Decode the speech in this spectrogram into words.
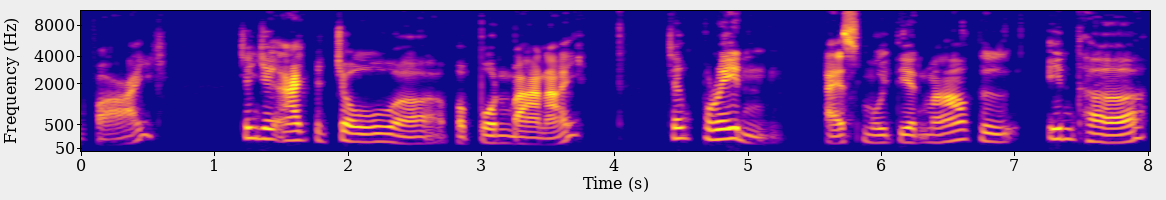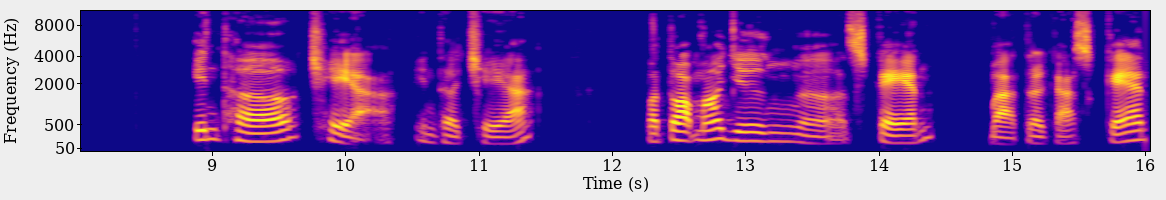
n y អញ្ចឹងយើងអាចបញ្ចូលប្រព័ន្ធបានហើយអញ្ចឹង print s មួយទៀតមកគឺ enter enter share enter share បន្ទាប់មកយើង scan បាទត្រូវការ scan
